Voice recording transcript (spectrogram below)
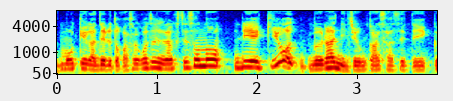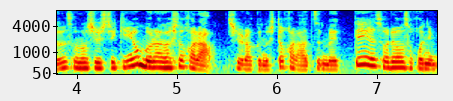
儲けが出るとかそういうことじゃなくてその利益を村に循環させていくその出資金を村の人から集落の人から集めてそれをそこに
